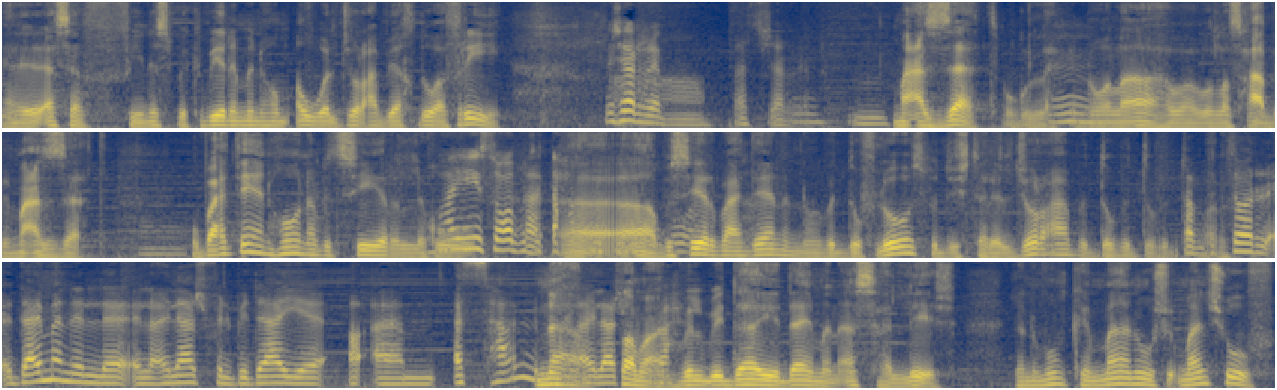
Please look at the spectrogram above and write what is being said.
يعني للأسف في نسبة كبيرة منهم أول جرعة بياخذوها فري. نجرب آه بس جرب. معزات بقول لك. إنه والله آه هو والله أصحابي معزات وبعدين هون بتصير اللي هو هاي صعوبة التحكم آه, آه بصير بعدين إنه بده فلوس بده يشتري الجرعة بده بده بده طب. دكتور دائما العلاج في البداية آه، أسهل من نعم العلاج في طبعا؟ بالبداية دائما أسهل. ليش؟ لأنه ممكن ما نوش ما نشوف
